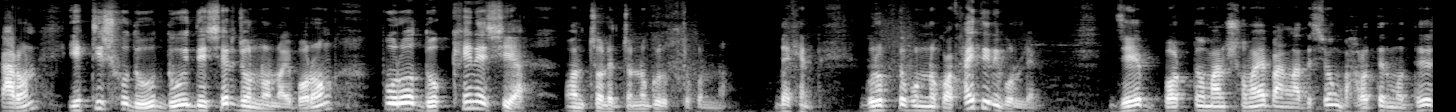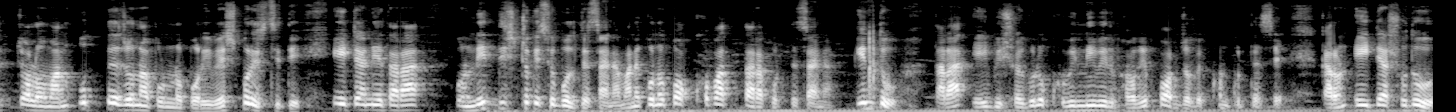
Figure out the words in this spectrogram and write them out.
কারণ এটি শুধু দুই দেশের জন্য নয়, বরং পুরো দক্ষিণ এশিয়া অঞ্চলের জন্য গুরুত্বপূর্ণ। দেখেন, গুরুত্বপূর্ণ কথাই তিনি বললেন। যে বর্তমান সময়ে বাংলাদেশ এবং ভারতের মধ্যে চলমান উত্তেজনাপূর্ণ পরিবেশ পরিস্থিতি, এটা নিয়ে তারা কোনো নির্দিষ্ট কিছু বলতে চায় না মানে কোনো পক্ষপাত তারা করতে চায় না। কিন্তু তারা এই বিষয়গুলো খুবই নিবিড়ভাবে পর্যবেক্ষণ করতেছে। কারণ এইটা শুধু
